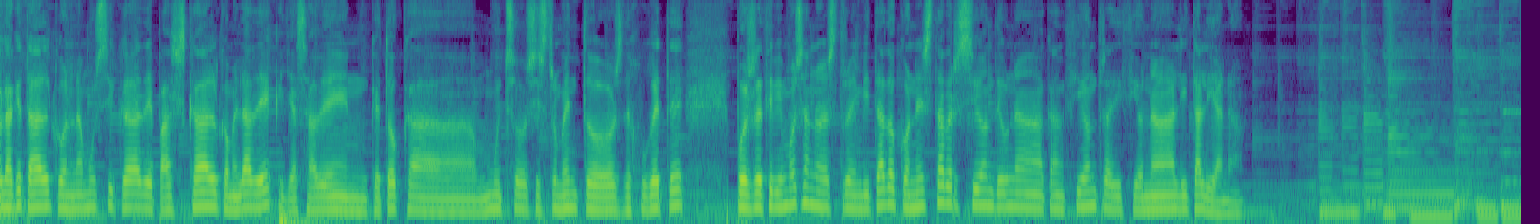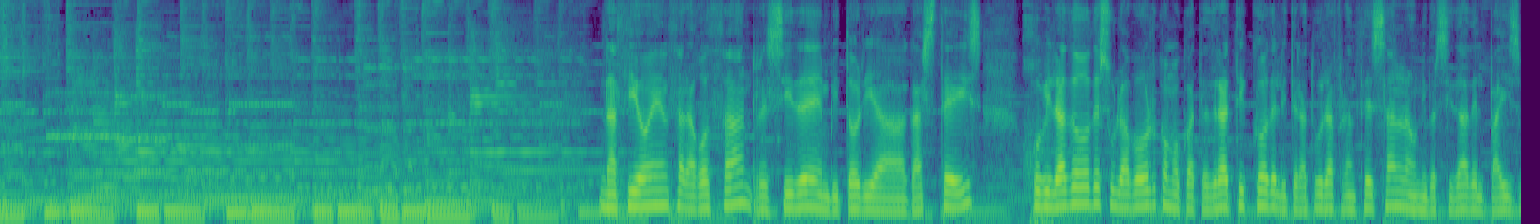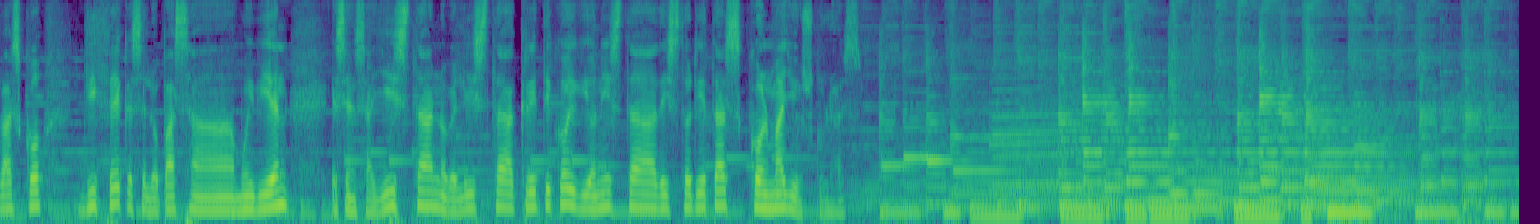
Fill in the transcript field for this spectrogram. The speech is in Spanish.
Hola, ¿qué tal? Con la música de Pascal Comelade, que ya saben que toca muchos instrumentos de juguete, pues recibimos a nuestro invitado con esta versión de una canción tradicional italiana. Nació en Zaragoza, reside en Vitoria-Gasteiz, Jubilado de su labor como catedrático de literatura francesa en la Universidad del País Vasco, dice que se lo pasa muy bien. Es ensayista, novelista, crítico y guionista de historietas con mayúsculas.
